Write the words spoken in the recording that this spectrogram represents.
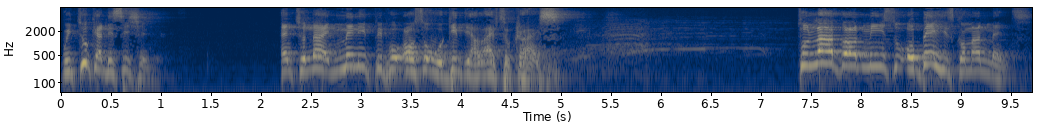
We took a decision. And tonight, many people also will give their life to Christ. To love God means to obey His commandments.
